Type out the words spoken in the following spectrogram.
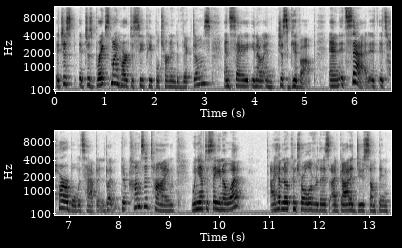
it just it just breaks my heart to see people turn into victims and say, you know, and just give up. And it's sad. It, it's horrible what's happened, but there comes a time when you have to say, you know what? I have no control over this. I've got to do something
